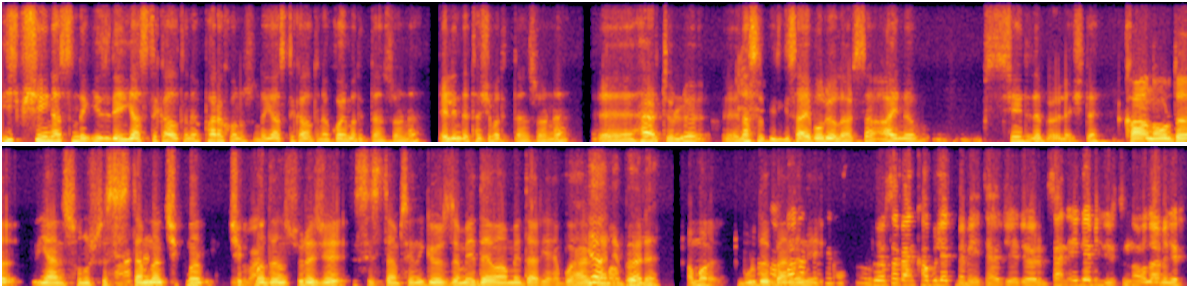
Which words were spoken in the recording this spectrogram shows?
hiçbir şeyin aslında gizli değil. Yastık altına para konusunda yastık altına koymadıktan sonra elinde taşımadıktan sonra e, her türlü e, nasıl bilgi sahibi oluyorlarsa aynı şeyde de böyle işte. Kaan orada yani sonuçta sistemden çıkma çıkmadığın sürece sistem seni gözlemeye devam eder. Yani bu her Yani zaman böyle. Ama burada Ama ben bana hani oluyorsa ben kabul etmemeyi tercih ediyorum. Sen edebilirsin olabilir.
